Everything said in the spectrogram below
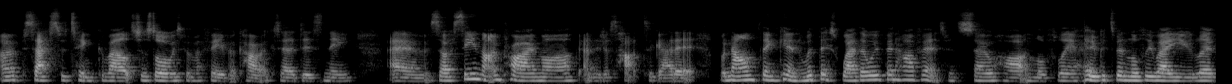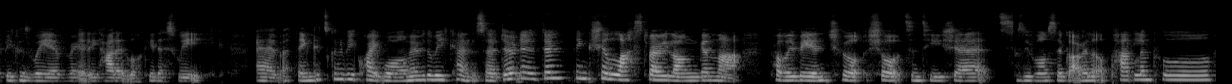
I'm obsessed with Tinkerbell. It's just always been my favourite character, Disney. Um, so I've seen that in Primark and I just had to get it. But now I'm thinking with this weather we've been having, it's been so hot and lovely. I hope it's been lovely where you live because we have really had it lucky this week. Um, I think it's going to be quite warm over the weekend, so don't know, don't think she'll last very long in that. Probably be in short, shorts and t-shirts because we've also got a little paddling pool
